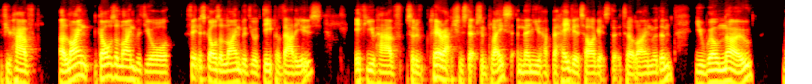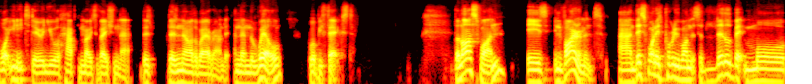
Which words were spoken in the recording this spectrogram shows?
If you have aligned goals aligned with your fitness goals aligned with your deeper values, if you have sort of clear action steps in place and then you have behavior targets that to align with them, you will know what you need to do and you will have the motivation there. There's there's no other way around it. And then the will will be fixed. The last one is environment. And this one is probably the one that's a little bit more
